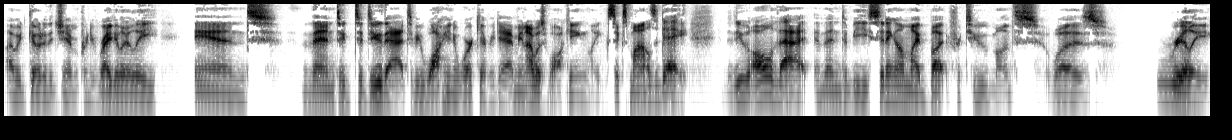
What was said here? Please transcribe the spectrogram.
I would go to the gym pretty regularly, and then to to do that, to be walking to work every day. I mean, I was walking like six miles a day. To do all of that, and then to be sitting on my butt for two months was really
